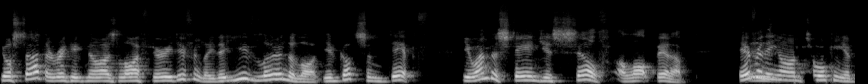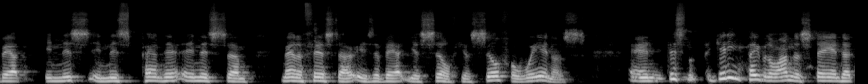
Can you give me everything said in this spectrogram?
you'll start to recognise life very differently. That you've learned a lot, you've got some depth, you understand yourself a lot better. Everything mm. I'm talking about in this in this in this um, manifesto is about yourself, your self awareness, and this getting people to understand that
